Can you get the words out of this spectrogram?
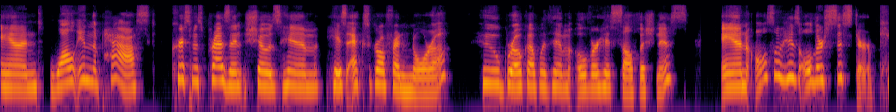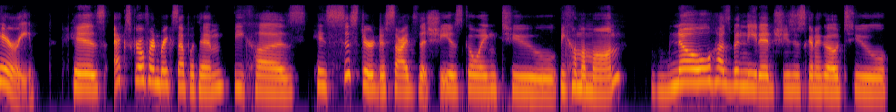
And while in the past, Christmas present shows him his ex girlfriend, Nora, who broke up with him over his selfishness, and also his older sister, Carrie. His ex girlfriend breaks up with him because his sister decides that she is going to become a mom. No husband needed. She's just going to go to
